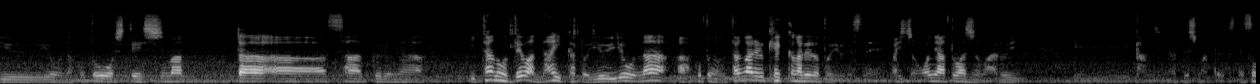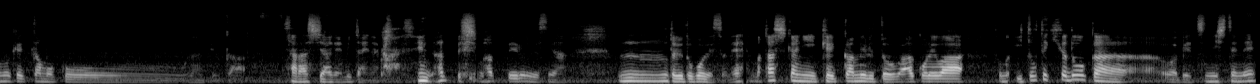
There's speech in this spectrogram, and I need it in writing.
いうようなことをしてしまったサークルがいたのではないかというようなことが疑われる結果が出たというですね、まあ、非常に後味の悪い感じになってしまってですねその結果もこう何て言うか晒し上げみたいな感じになってしまっているんですがうーんというところですよね、まあ、確かに結果を見るとあこれはその意図的かどうかは別にしてね、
